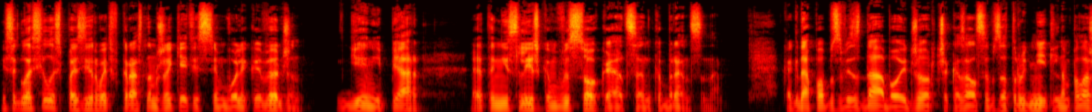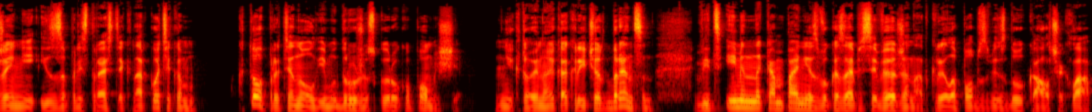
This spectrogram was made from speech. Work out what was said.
и согласилась позировать в красном жакете с символикой Virgin. Гений пиар это не слишком высокая оценка Брэнсона. Когда поп-звезда Бой Джордж оказался в затруднительном положении из-за пристрастия к наркотикам, кто протянул ему дружескую руку помощи? Никто иной, как Ричард Брэнсон, ведь именно компания звукозаписи Virgin открыла поп-звезду Culture Club.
